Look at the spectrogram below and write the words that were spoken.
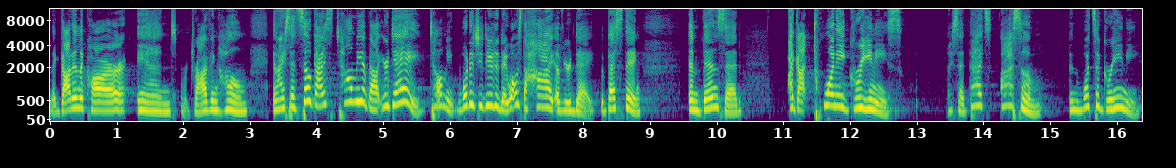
They got in the car and we're driving home. And I said, So, guys, tell me about your day. Tell me, what did you do today? What was the high of your day? The best thing? And Ben said, I got 20 greenies. I said, That's awesome. And what's a greenie?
